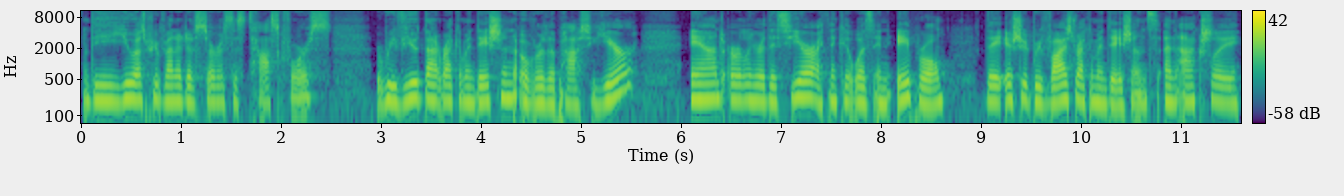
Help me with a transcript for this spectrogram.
the U.S. Preventative Services Task Force reviewed that recommendation over the past year. And earlier this year, I think it was in April, they issued revised recommendations and actually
